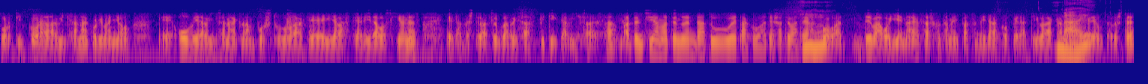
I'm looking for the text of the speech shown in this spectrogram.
hortik gora dabiltzanak, hori baino e, hobe dabiltzanak lanpostuak e, irabazteari dagozkionez, eta beste batzuk berriz azpitik dabiltza, ez da? Atentzio ematen duen datuetako bat esate bateako, mm -hmm. bat debagoiena, ez? Askotan aipatzen dira kooperatibak, bai. eta beste,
